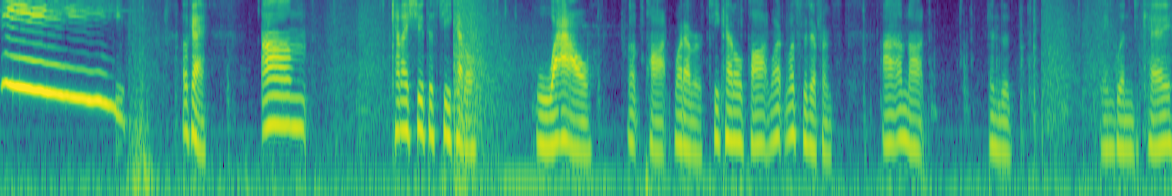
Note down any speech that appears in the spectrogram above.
Whee! Okay. Um, can I shoot this tea kettle? Wow. Oh, pot, whatever. Tea kettle, pot, what? What's the difference? I I'm not in the England K.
